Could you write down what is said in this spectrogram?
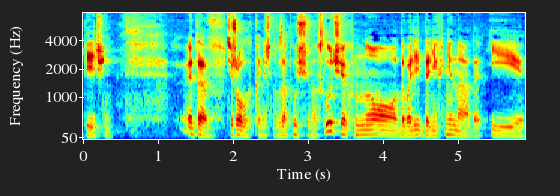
печень. Это в тяжелых, конечно, в запущенных случаях, но доводить до них не надо. И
